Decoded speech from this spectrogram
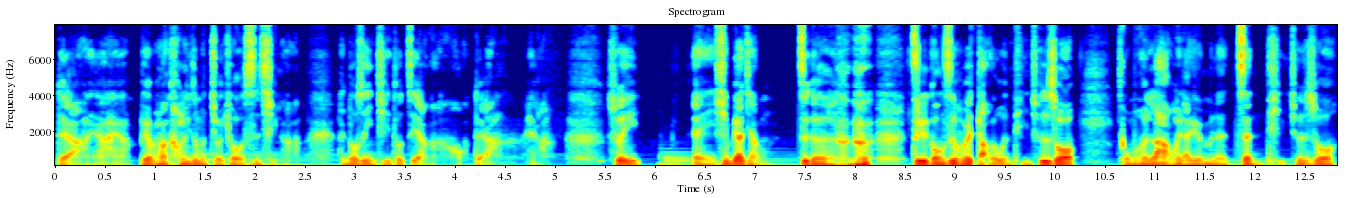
对啊，哎呀哎呀，没有办法考虑这么久以后的事情啊。很多事情其实都这样啊。哈，对啊，哎呀，所以哎，先不要讲这个呵呵 这个公司会不会倒的问题，就是说我们会拉回来原本的正题，就是说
